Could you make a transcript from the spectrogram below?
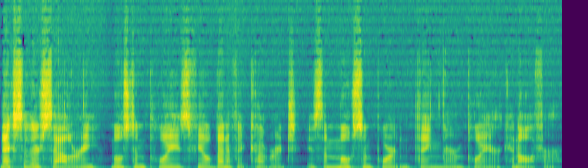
Next to their salary, most employees feel benefit coverage is the most important thing their employer can offer.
